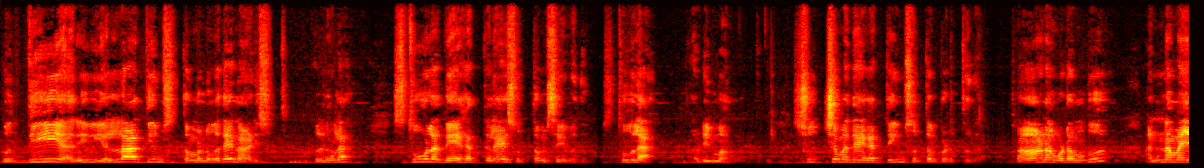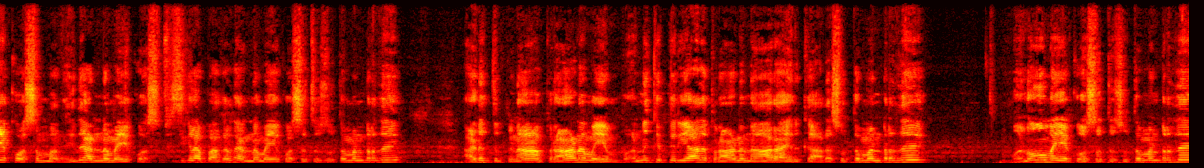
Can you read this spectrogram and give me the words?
புத்தி அறிவு எல்லாத்தையும் சுத்தம் பண்ணுவதே நாடி சுத்தி. புரியுதுங்களா? ஸ்தூல தேகத்திலே சுத்தம் செய்வது. ஸ்தூல அப்படிம்பாங்க. சூட்சம தேகத்தையும் சுத்தப்படுத்துதல். பிராண உடம்பு அன்னமய கோஷம்பாங்க. இது அன்னமய கோஷம். ஃபிசிக்கலாக பார்க்குறது அன்னமய கோஷத்தை சுத்தம் பண்ணுறது அடுத்து நான் பிராணமயம். கண்ணுக்கு தெரியாத பிராண நாராக இருக்குது அதை சுத்தம் பண்ணுறது மனோமய கோஷத்தை சுத்தம் பண்ணுறது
